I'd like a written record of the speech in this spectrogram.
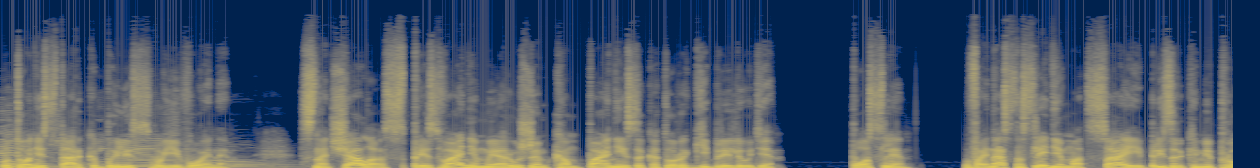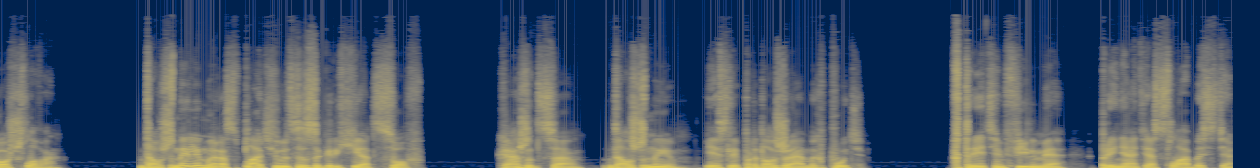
У Тони Старка были свои войны. Сначала с призванием и оружием компаний, за которых гибли люди. После — война с наследием отца и призраками прошлого. Должны ли мы расплачиваться за грехи отцов? Кажется, должны, если продолжаем их путь. В третьем фильме «Принятие слабости».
